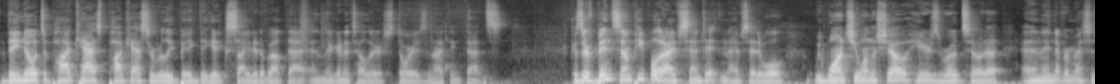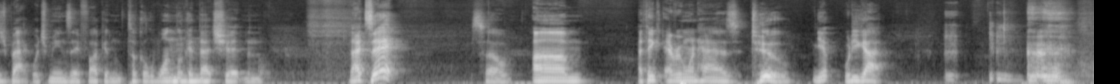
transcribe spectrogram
they know it's a podcast. Podcasts are really big. They get excited about that, and they're going to tell their stories. And I think that's because there have been some people that I've sent it, and I've said, "Well, we want you on the show. Here's Road Soda," and then they never message back, which means they fucking took a one look at that shit, and that's it. So, um, I think everyone has two. Yep. What do you got?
